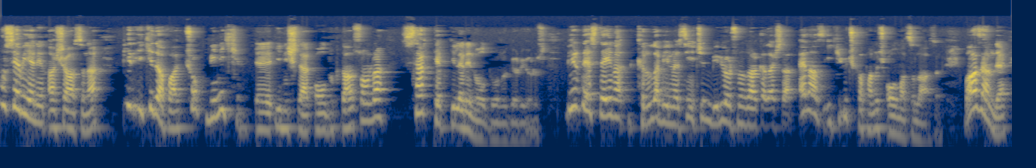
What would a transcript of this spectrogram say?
bu seviyenin aşağısına bir iki defa çok minik e, inişler olduktan sonra sert tepkilerin olduğunu görüyoruz. Bir desteğin kırılabilmesi için biliyorsunuz arkadaşlar en az 2-3 kapanış olması lazım. Bazen de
